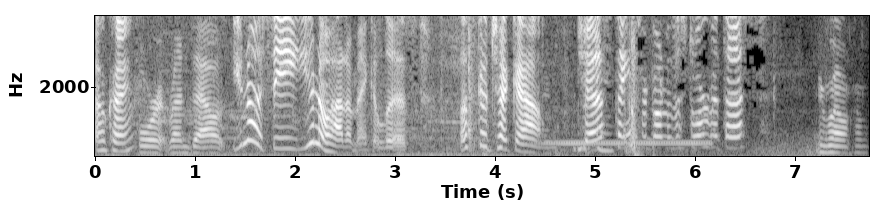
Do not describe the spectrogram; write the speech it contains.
Okay. before it runs out. You know, see, you know how to make a list. Let's go check out. Jess, thanks for going to the store with us. You're welcome.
